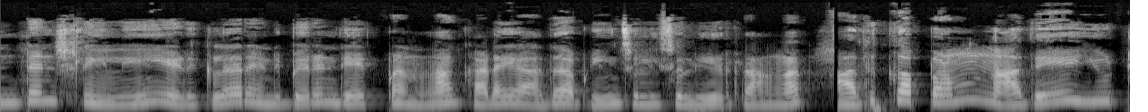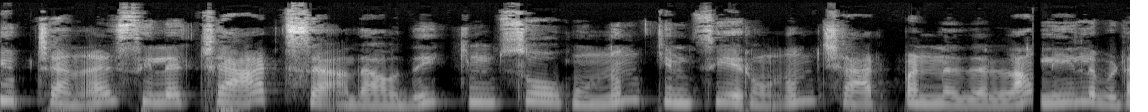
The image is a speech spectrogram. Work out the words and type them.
இன்டென்ஷன்லேயும் எடுக்கல. ரெண்டு பேரும் டேட் பண்ணலாம் கிடையாது அப்படின்னு சொல்லி சொல்லிடுறாங்க. அதுக்கு அதுக்கப்புறம் அதே யூடியூப் சேனல் சில சேட்ஸ் அதாவது கிம்சோஹூனும் கிம்சியரோனும் சேட் பண்ணதெல்லாம் வெளியில விட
